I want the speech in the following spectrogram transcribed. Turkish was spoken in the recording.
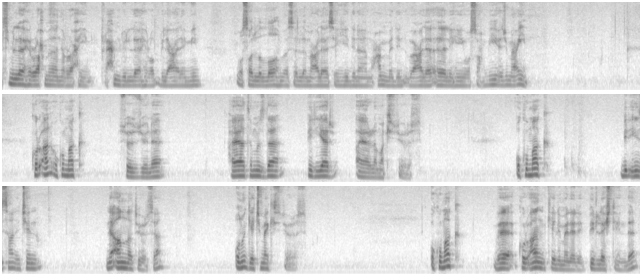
Bismillahirrahmanirrahim. Elhamdülillahi Rabbil alemin. Ve sallallahu ve sellem ala seyyidina Muhammedin ve ala alihi ve sahbihi ecma'in. Kur'an okumak sözcüğüne hayatımızda bir yer ayarlamak istiyoruz. Okumak bir insan için ne anlatıyorsa onu geçmek istiyoruz. Okumak ve Kur'an kelimeleri birleştiğinde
